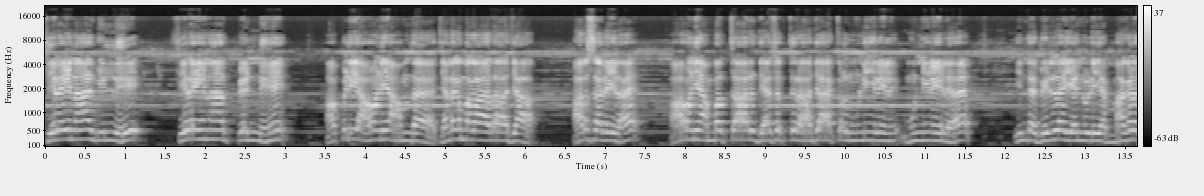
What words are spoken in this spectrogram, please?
சிலைனா வில்லு சிலைனா பெண்ணு அப்படி அவனே அந்த ஜனக மகாராஜா. அரசவையில் அவனே ஐம்பத்தாறு தேசத்து ராஜாக்கள் முன்னிலையில் முன்னிலையில் இந்த வில்லை என்னுடைய மகளை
